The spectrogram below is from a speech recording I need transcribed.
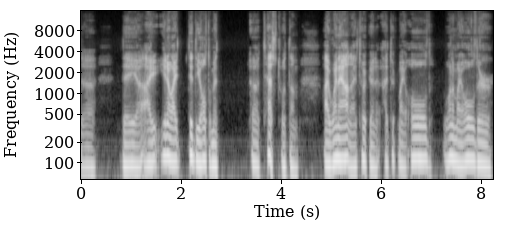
Uh, they, uh, I, you know, I did the ultimate uh, test with them. I went out and I took a, I took my old one of my older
